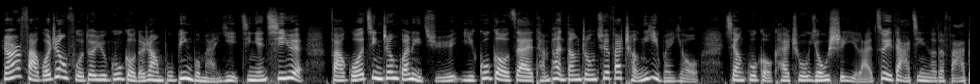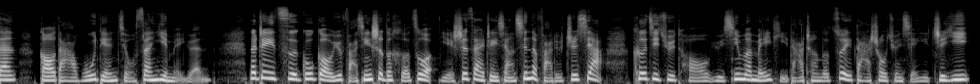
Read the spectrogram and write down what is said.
然而，法国政府对于 Google 的让步并不满意。今年七月，法国竞争管理局以 Google 在谈判当中缺乏诚意为由，向 Google 开出有史以来最大金额的罚单，高达五点九三亿美元。那这一次，Google 与法新社的合作也是在这项新的法律之下，科技巨头与新闻媒体达成的最大授权协议之一。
